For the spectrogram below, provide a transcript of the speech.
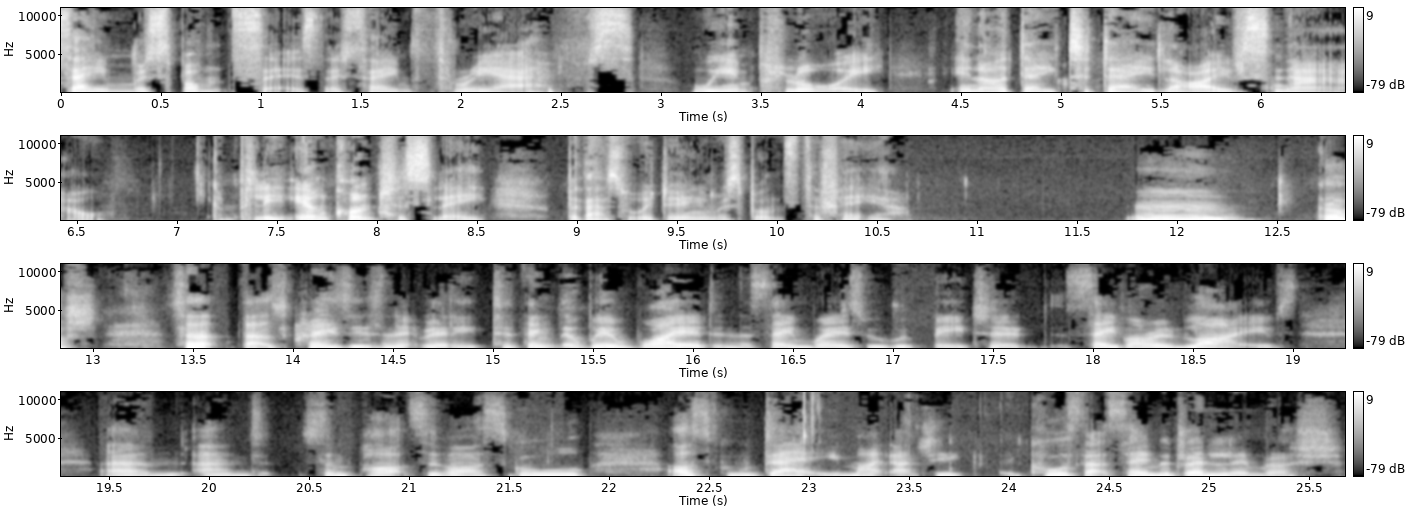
same responses, those same three F's, we employ in our day to day lives now, completely unconsciously, but that's what we're doing in response to fear. Mm, gosh, so that's crazy, isn't it, really, to think that we're wired in the same way as we would be to save our own lives um, and some parts of our school our school day might actually cause that same adrenaline rush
